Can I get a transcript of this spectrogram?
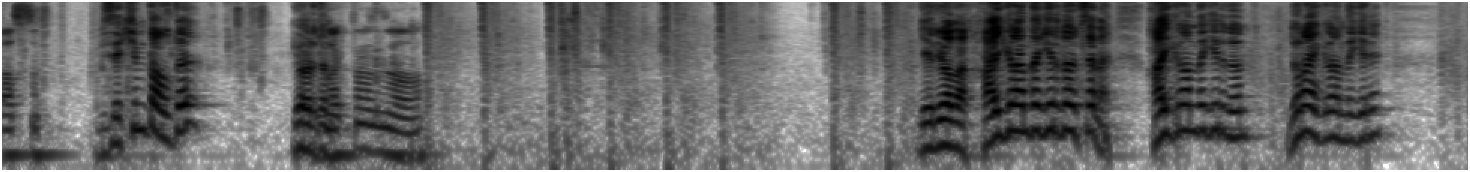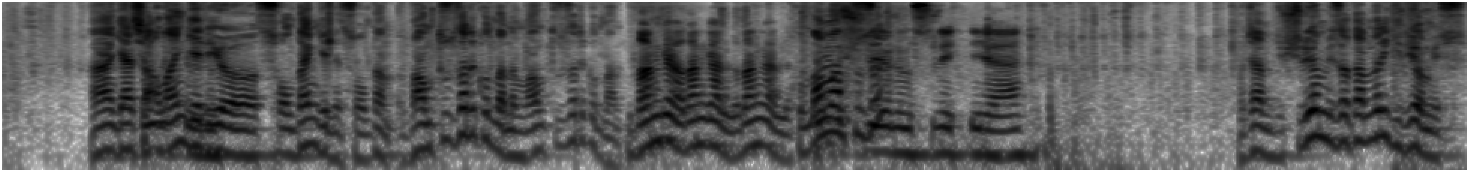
Bastım. Bize kim daldı? Gördüm. Uzaktan hızlı alalım. Geliyorlar. High ground'a geri dönsene. High ground'a geri dön. Dön high ground'a geri. Ha gerçi alan geliyor. Soldan gelin soldan. Vantuzları kullanın. Vantuzları kullan. Adam geldi adam geldi adam geldi. Kullan vantuzu. Düşürüyorum sürekli ya. Hocam düşürüyor muyuz adamları gidiyor muyuz?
